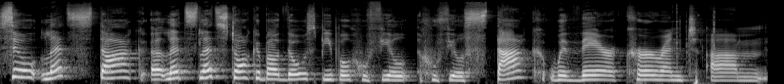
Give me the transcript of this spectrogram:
so let's talk. Uh, let's let's talk about those people who feel who feel stuck with their current um,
